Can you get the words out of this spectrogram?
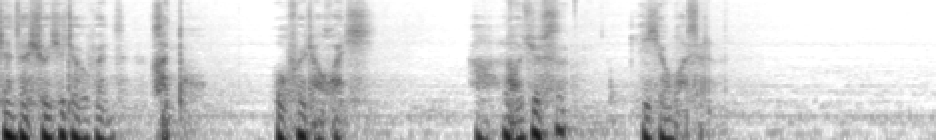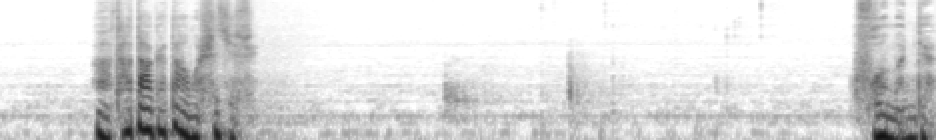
现在学习这个本子很多，我非常欢喜。啊，老居士已经往生了，啊，他大概大我十几岁。佛门的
